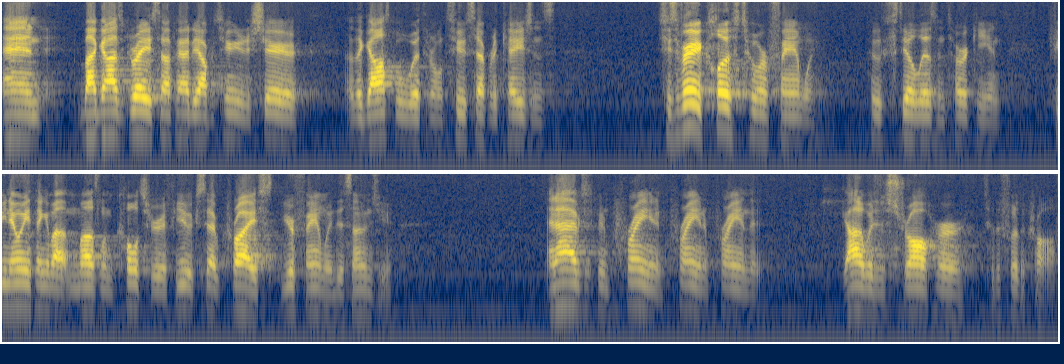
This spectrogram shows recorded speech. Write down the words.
And by God's grace, I've had the opportunity to share the gospel with her on two separate occasions. She's very close to her family, who still lives in Turkey. And if you know anything about Muslim culture, if you accept Christ, your family disowns you. And I've just been praying and praying and praying that God would just draw her to the foot of the cross.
